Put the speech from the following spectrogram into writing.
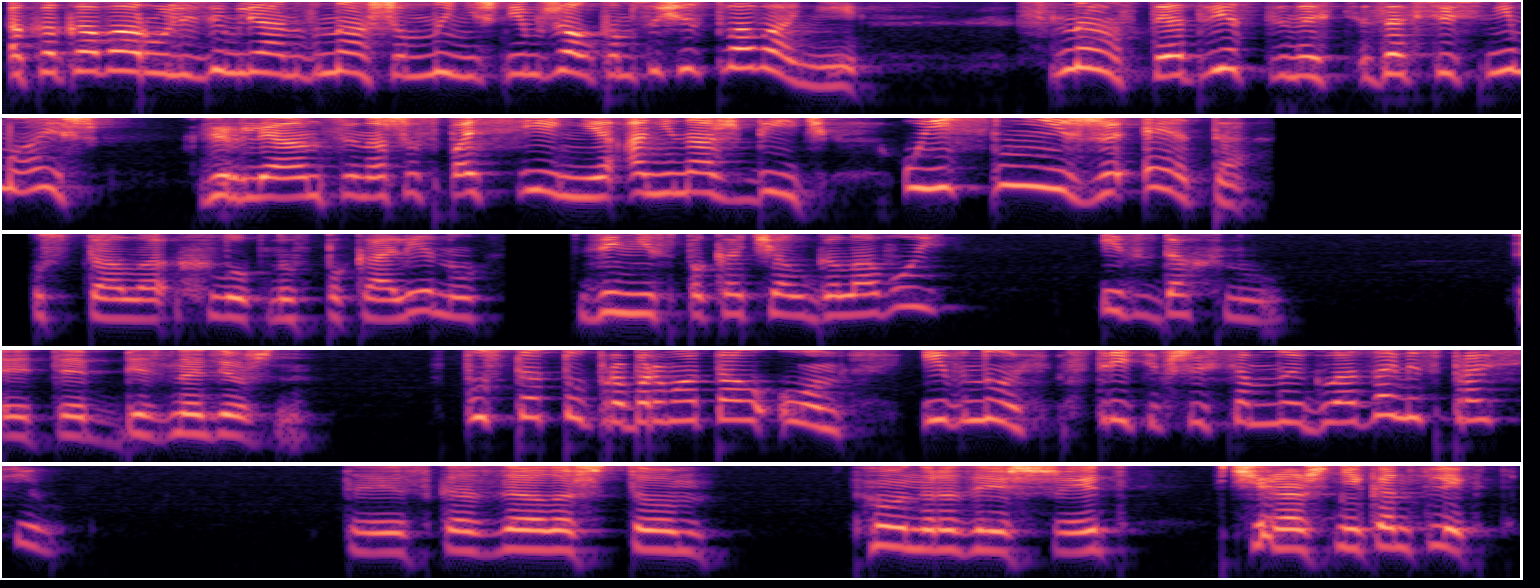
А какова роль землян в нашем нынешнем жалком существовании? С нас ты ответственность за все снимаешь. Верлианцы – наше спасение, а не наш бич. Уясни же это!» Устало хлопнув по колену, Денис покачал головой и вздохнул. «Это безнадежно». В пустоту пробормотал он и, вновь встретившись со мной глазами, спросил. «Ты сказала, что он разрешит вчерашний конфликт.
